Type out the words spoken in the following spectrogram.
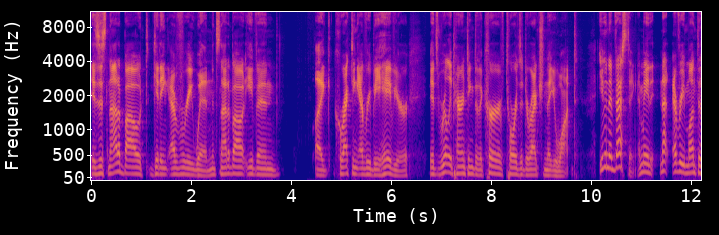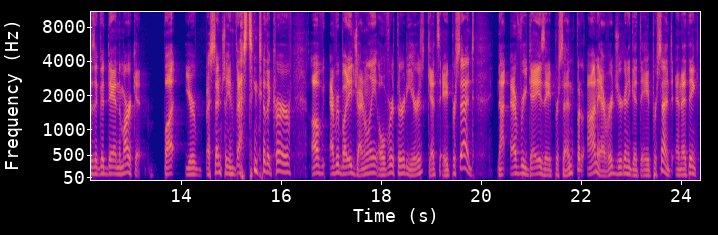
is it's not about getting every win. It's not about even like correcting every behavior. It's really parenting to the curve towards a direction that you want. Even investing. I mean, not every month is a good day in the market, but you're essentially investing to the curve of everybody generally over 30 years gets 8%. Not every day is 8%, but on average, you're going to get the 8%. And I think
